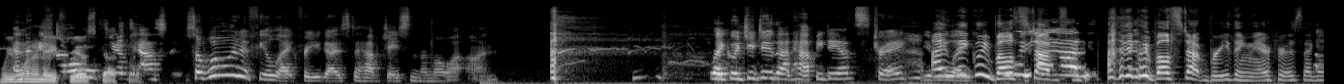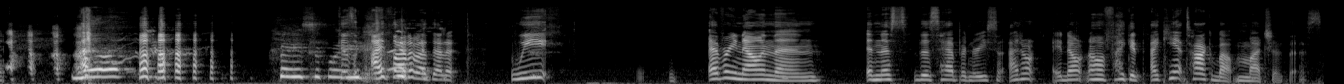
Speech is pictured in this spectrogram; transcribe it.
we And want an HBO special. Fantastic. So, what would it feel like for you guys to have Jason Momoa on? like, would you do that happy dance, Trey? You'd I like, think we both "Oh stopped. God!" I think we both stopped breathing there for a second. Basically. Because I thought about that. We every now and then, and this this happened recent. I don't I don't know if I could. I can't talk about much of this,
